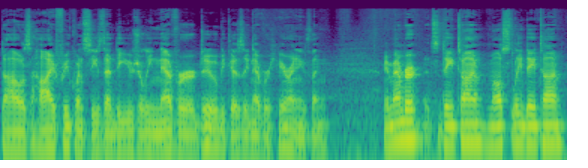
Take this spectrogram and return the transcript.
those high frequencies that they usually never do because they never hear anything. Remember, it's daytime, mostly daytime,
